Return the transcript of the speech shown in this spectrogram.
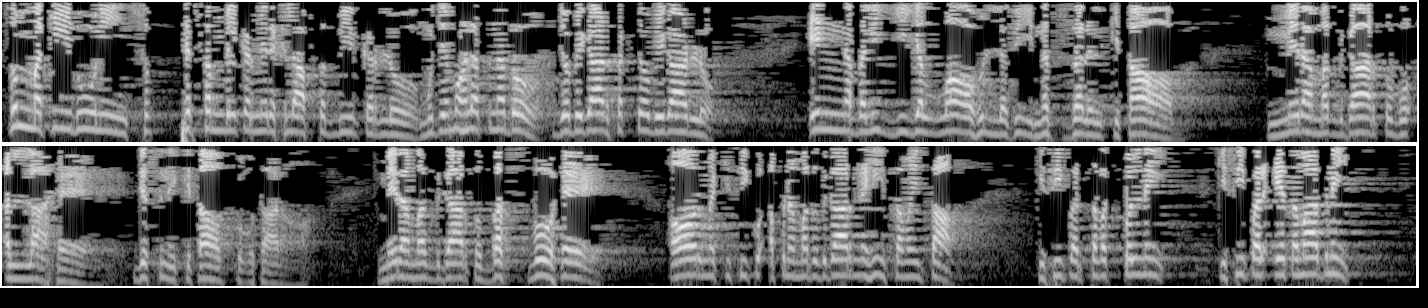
تم مکیدونی پھر سب مل کر میرے خلاف تدبیر کر لو۔ مجھے مہلت نہ دو، جو بگاڑ سکتے ہو بگاڑ لو۔ ان اللہ الذی نزل الکتاب۔ میرا مددگار تو وہ اللہ ہے جس نے کتاب کو اتارا۔ میرا مددگار تو بس وہ ہے۔ اور میں کسی کو اپنا مددگار نہیں سمجھتا۔ کسی پر توکل نہیں، کسی پر اعتماد نہیں۔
